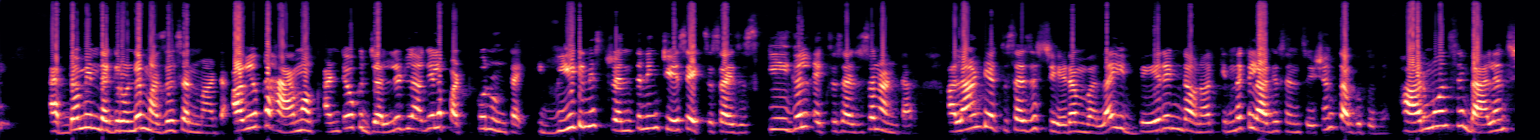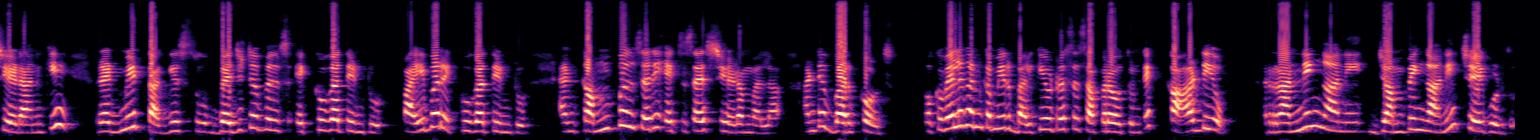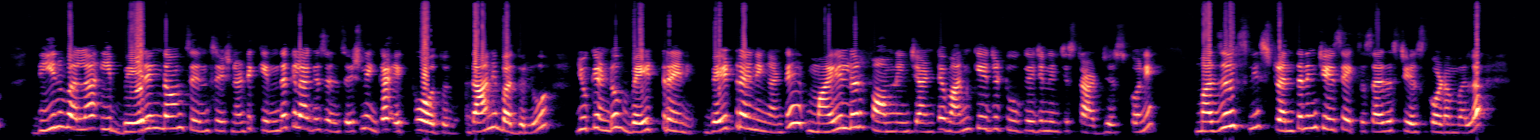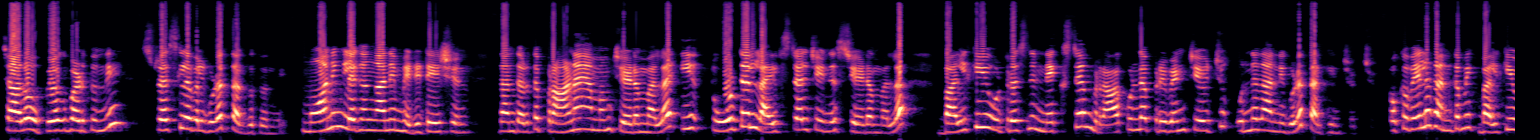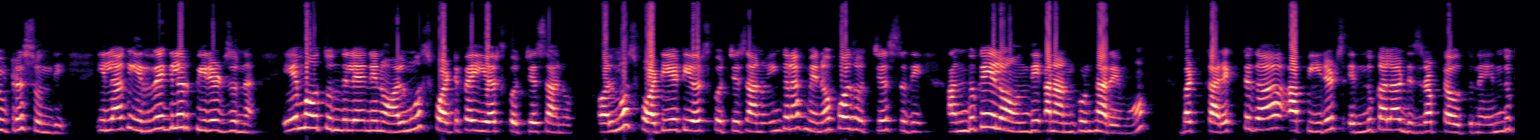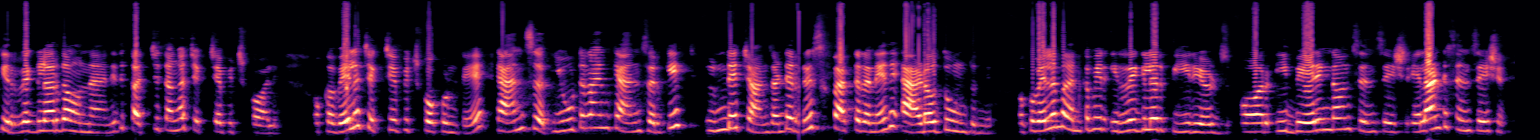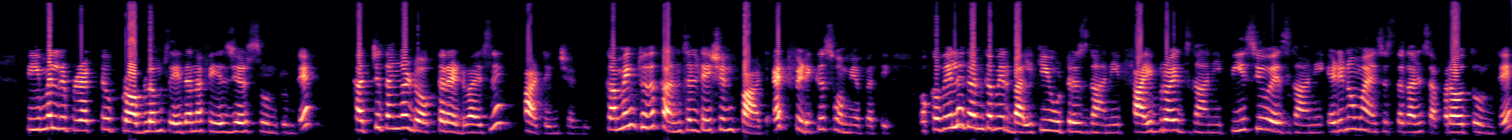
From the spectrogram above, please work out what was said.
అబ్డమిన్ దగ్గర ఉండే మజిల్స్ అన్నమాట. అవి ఒక హ్యామక్ అంటే ఒక జల్లెడ్ లాగా ఇలా పట్టుకొని ఉంటాయి. వీటిని స్ట్రెంగ్ చేసే ఎక్సర్సైజెస్ కీగల్ ఎక్సర్సైజెస్ అని అంటారు. అలాంటి ఎక్సర్సైజెస్ చేయడం వల్ల ఈ బేరింగ్ డౌన్ ఆర్ కిందకి లాగే సెన్సేషన్ తగ్గుతుంది. హార్మోన్స్ని బ్యాలెన్స్ చేయడానికి రెడ్ మీట్ తగ్గిస్తూ వెజిటబుల్స్ ఎక్కువగా తింటూ ఫైబర్ ఎక్కువగా తింటూ అండ్ కంపల్సరీ ఎక్సర్సైజ్ చేయడం వల్ల అంటే వర్కౌట్స్. ఒకవేళ కనుక మీరు బల్కీ యూట్రస్ సఫర్ అవుతుంటే కార్డియో రన్నింగ్ కానీ జంపింగ్ కానీ చేయకూడదు. దీని వల్ల ఈ బేరింగ్ డౌన్ సెన్సేషన్ అంటే కిందకి లాగే సెన్సేషన్ ఇంకా ఎక్కువ అవుతుంది. దాని బదులు you can do weight training weight training అంటే మైల్డర్ ఫామ్ నుంచి అంటే వన్ కేజీ టూ కేజీ నుంచి స్టార్ట్ చేసుకొని మజిల్స్ని స్ట్రెంగ్ చేసే ఎక్సర్సైజెస్ చేసుకోవడం వల్ల చాలా ఉపయోగపడుతుంది స్ట్రెస్ లెవెల్ కూడా తగ్గుతుంది. మార్నింగ్ లేగంగానే మెడిటేషన్ దాని తర్వాత ప్రాణాయామం చేయడం వల్ల ఈ టోటల్ లైఫ్ స్టైల్ చేంజెస్ చేయడం వల్ల బల్కీ యూట్రస్ని నెక్స్ట్ టైం రాకుండా ప్రివెంట్ చేయొచ్చు ఉన్నదాన్ని కూడా తగ్గించవచ్చు ఒకవేళ కనుక మీకు బల్కీ యూట్రస్ ఉంది ఇలాగ ఇర్రెగ్యులర్ పీరియడ్స్ ఉన్నాయి ఏమవుతుందిలే నేను ఆల్మోస్ట్ ఫార్టీ ఫైవ్ ఇయర్స్కి వచ్చేసాను ఆల్మోస్ట్ ఫార్టీ ఎయిట్ ఇయర్స్కి వచ్చేసాను ఇంకా నాకు మెనోపాజ్ వచ్చేస్తుంది అందుకే ఇలా ఉంది అని అనుకుంటున్నారేమో బట్ కరెక్ట్గా ఆ పీరియడ్స్ ఎందుకు అలా డిజరప్ట్ అవుతున్నాయి ఎందుకు ఇర్రెగ్యులర్గా ఉన్నాయి అనేది ఖచ్చితంగా చెక్ చేపించుకోవాలి. ఒకవేళ చెక్ చేపించుకోకుంటే క్యాన్సర్ యూటరైన్ క్యాన్సర్కి ఉండే ఛాన్స్ అంటే రిస్క్ ఫ్యాక్టర్ అనేది యాడ్ అవుతూ ఉంటుంది. ఒకవేళ కనుక మీరు ఇర్రెగ్యులర్ పీరియడ్స్ ఆర్ ఈ బేరింగ్ డౌన్ సెన్సేషన్ ఎలాంటి సెన్సేషన్ ఫీమేల్ రిప్రొడక్టివ్ ప్రాబ్లమ్స్ ఏదైనా ఫేస్ చేస్తూ ఉంటుంటే ఖచ్చితంగా డాక్టర్ అడ్వైస్ని పాటించండి. Coming to the consultation part at Fidicus homeopathy. ఒకవేళ కనుక మీరు బల్కీ యూటర్స్ కానీ ఫైబ్రాయిడ్స్ కానీ పీసీఓఎస్ కానీ ఎడినోమైసిస్తో కానీ సఫర్ అవుతూ ఉంటే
